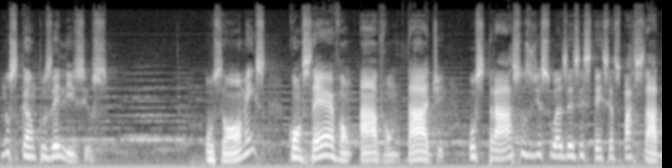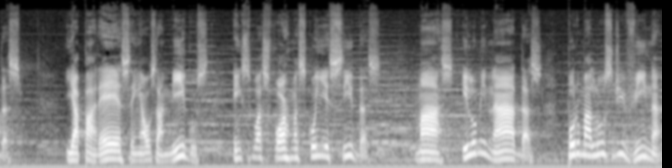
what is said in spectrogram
nos campos elíseos. Os homens conservam à vontade os traços de suas existências passadas e aparecem aos amigos em suas formas conhecidas, mas iluminadas por uma luz divina,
